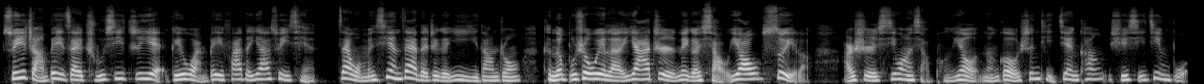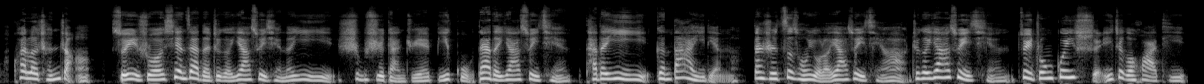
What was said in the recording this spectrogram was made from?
所以长辈在除夕之夜给晚辈发的压岁钱，在我们现在的这个意义当中，可能不是为了压制那个小妖碎了，而是希望小朋友能够身体健康、学习进步、快乐成长。所以说，现在的这个压岁钱的意义，是不是感觉比古代的压岁钱它的意义更大一点呢？但是自从有了压岁钱啊，这个压岁钱最终归谁这个话题，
